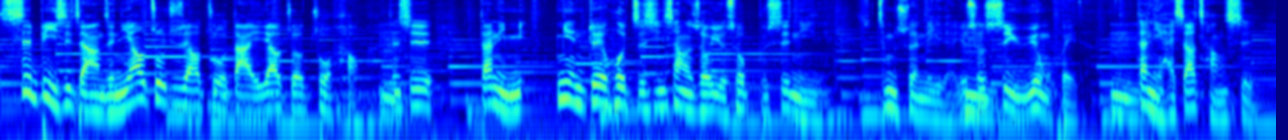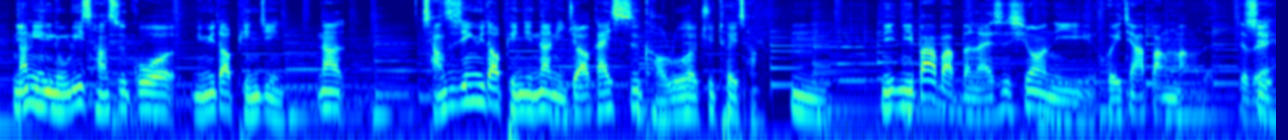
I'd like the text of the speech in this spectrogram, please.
势必是这样子，你要做就是要做大，也要做做好。但是当你面面对或执行上的时候，有时候不是你这么顺利的，有时候事与愿违的。嗯，但你还是要尝试。当你努力尝试过，你遇到瓶颈，那长时间遇到瓶颈，那你就要该思考如何去退场。嗯，你你爸爸本来是希望你回家帮忙的，对不对？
